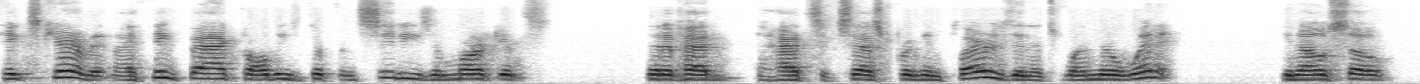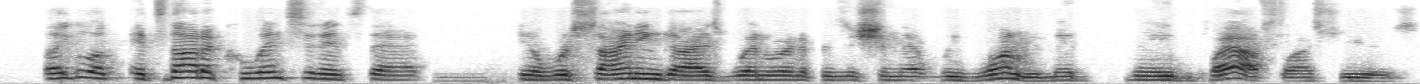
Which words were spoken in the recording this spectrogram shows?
takes care of it. And I think back to all these different cities and markets that have had had success bringing players in. It's when they're winning, you know. So, like, look, it's not a coincidence that you know we're signing guys when we're in a position that we've won. We've made made the playoffs the last few years,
